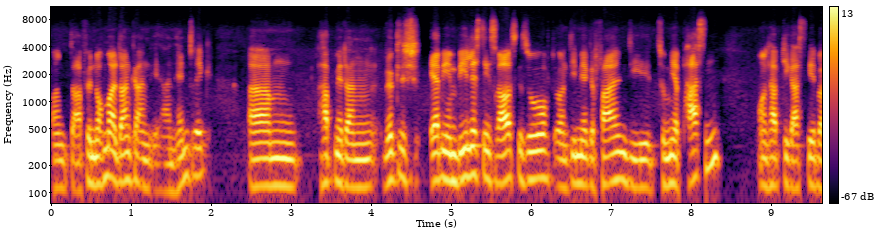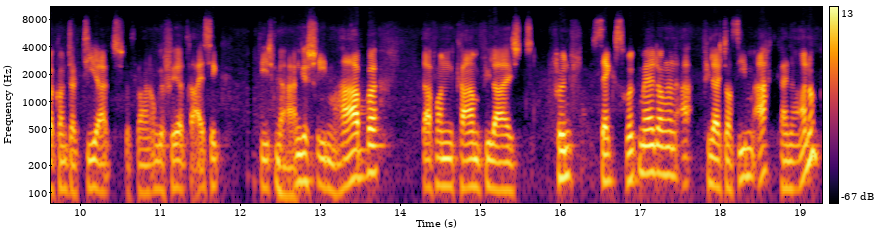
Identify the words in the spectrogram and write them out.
und dafür nochmal danke an Herrn Hendrik. Ähm, habe mir dann wirklich Airbnb-Listings rausgesucht und die mir gefallen, die zu mir passen und habe die Gastgeber kontaktiert. Das waren ungefähr 30, die ich mir mhm. angeschrieben habe. Davon kamen vielleicht fünf, sechs Rückmeldungen, vielleicht auch sieben, acht, keine Ahnung.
